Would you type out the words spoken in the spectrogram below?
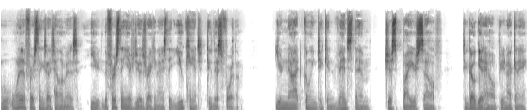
One of the first things I tell them is you the first thing you have to do is recognize that you can't do this for them. You're not going to convince them just by yourself to go get help. You're not going to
